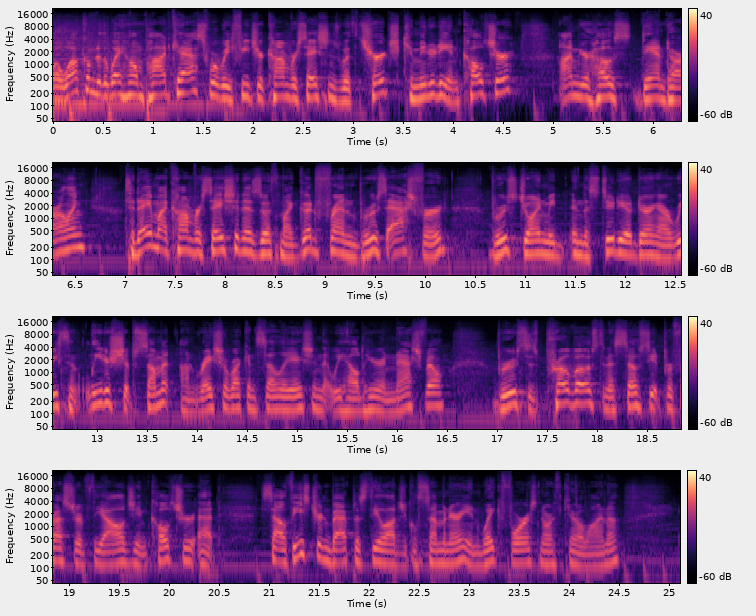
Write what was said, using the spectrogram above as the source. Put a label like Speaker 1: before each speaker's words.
Speaker 1: Well, welcome to the Way Home podcast, where we feature conversations with church, community, and culture. I'm your host, Dan Darling. Today, my conversation is with my good friend, Bruce Ashford. Bruce joined me in the studio during our recent leadership summit on racial reconciliation that we held here in Nashville. Bruce is provost and associate professor of theology and culture at Southeastern Baptist Theological Seminary in Wake Forest, North Carolina.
